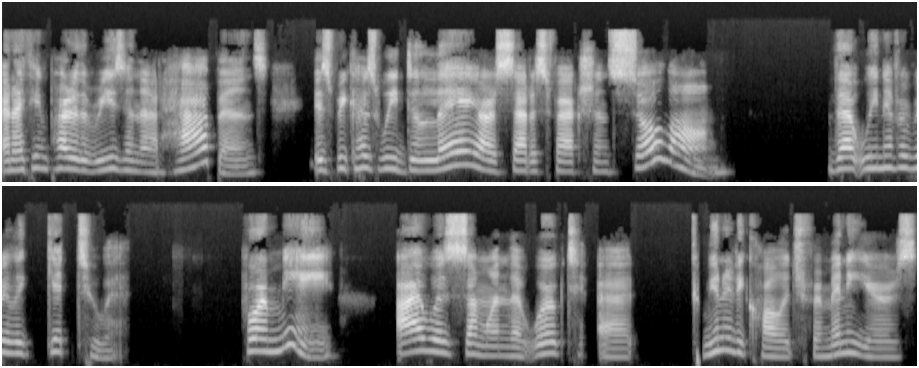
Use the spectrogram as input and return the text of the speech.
And I think part of the reason that happens is because we delay our satisfaction so long that we never really get to it. For me, I was someone that worked at community college for many years.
